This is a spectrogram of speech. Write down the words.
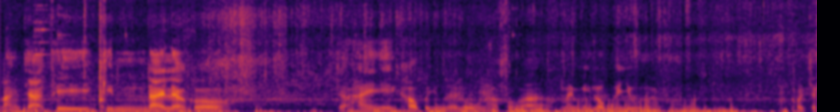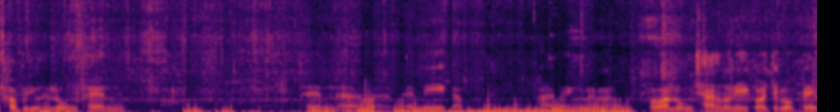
หลังจากที่กินได้แล้วก็ จะให้เข้าไปอยู่ในโรงนะครับ เพราะว่าไม่มีร่มให้อยู่นะครับผมก็จะเข้าไปอยู่ในโรงแทน แทนเอ่อแทนนี่กับพายแบงค์นะครับ เพราะว่าโรงช้างตรงนี้ก็จะหลบแดด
